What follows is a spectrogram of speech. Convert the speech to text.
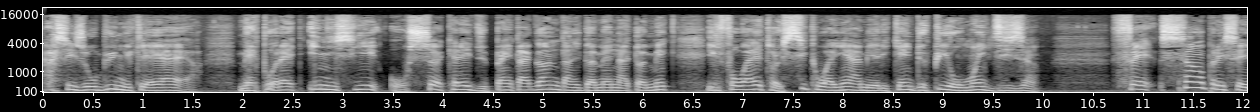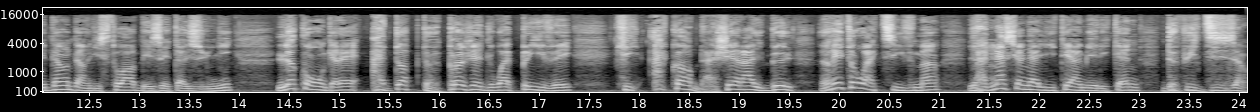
à ses obus nucléaires, mais pour être initié au secret du Pentagone dans le domaine atomique, il faut être citoyen américain depuis au moins dix ans. Fait sans précédent dans l'histoire des États-Unis, le Congrès adopte un projet de loi privé qui accorde à Gérald Bull rétroactivement la nationalité américaine depuis dix ans.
